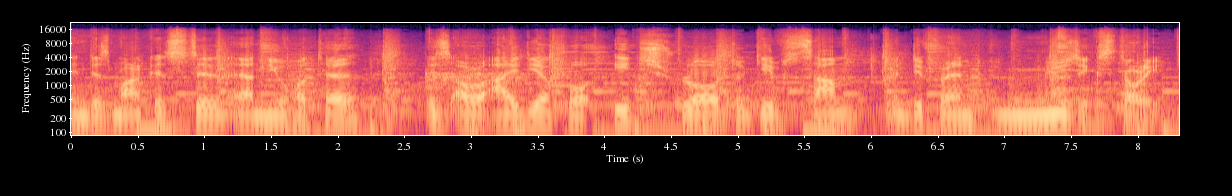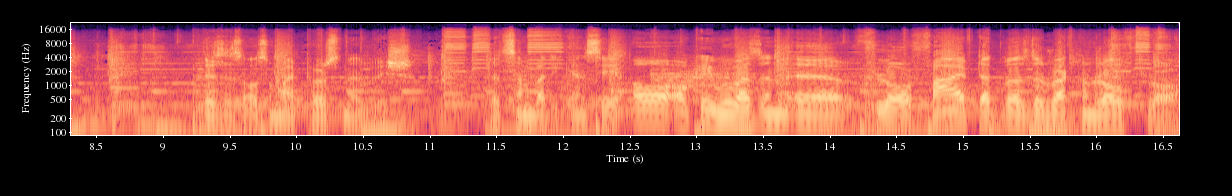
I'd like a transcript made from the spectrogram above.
in this market still a new hotel is our idea for each floor to give some different music story. This is also my personal wish that somebody can say oh okay we was on uh, floor 5 that was the rock and roll floor.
